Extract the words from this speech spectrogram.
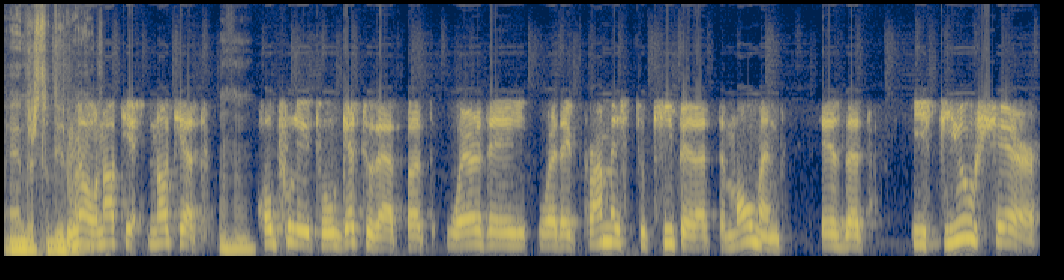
I understood it right. No, not yet. Not yet. Hopefully, it will get to that. But where they where they promise to keep it at the moment is that if you share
